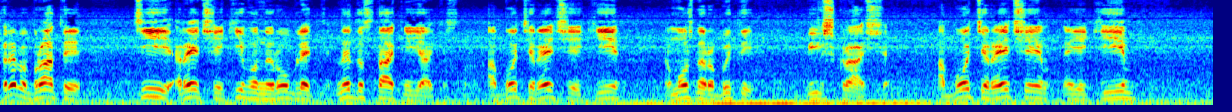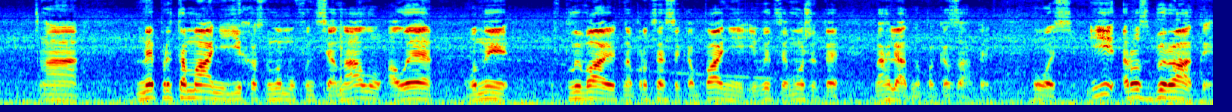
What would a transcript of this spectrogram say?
Треба брати ті речі, які вони роблять недостатньо якісно, або ті речі, які можна робити більш краще, або ті речі, які а, не притаманні їх основному функціоналу, але вони впливають на процеси компанії, і ви це можете наглядно показати. Ось і розбирати.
